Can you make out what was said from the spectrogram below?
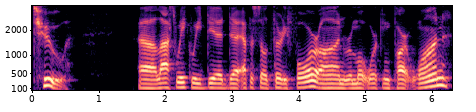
two. Uh, last week we did uh, episode 34 on remote working part one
